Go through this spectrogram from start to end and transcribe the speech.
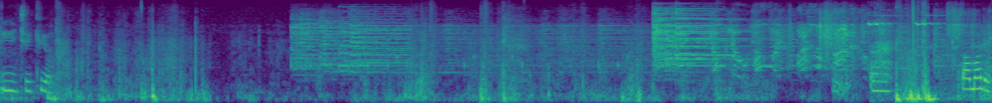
İyi çekiyor. Tamam hadi.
